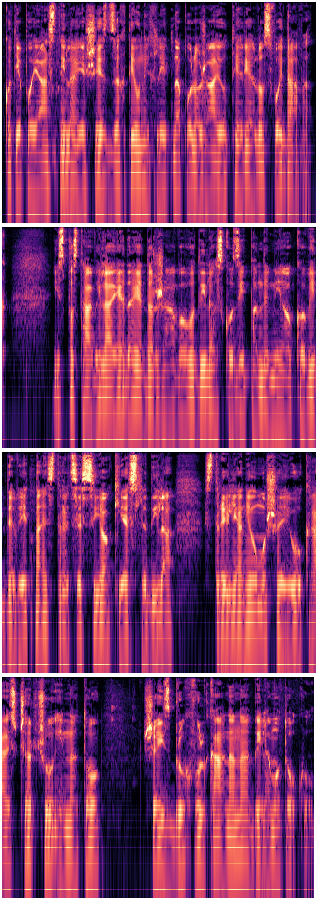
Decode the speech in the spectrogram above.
Kot je pojasnila, je šest zahtevnih let na položaju terjalo svoj davek. Izpostavila je, da je državo vodila skozi pandemijo COVID-19, recesijo, ki je sledila, streljanje v mošeji v Krajščrču in na to še izbruh vulkana na Belem otoku.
